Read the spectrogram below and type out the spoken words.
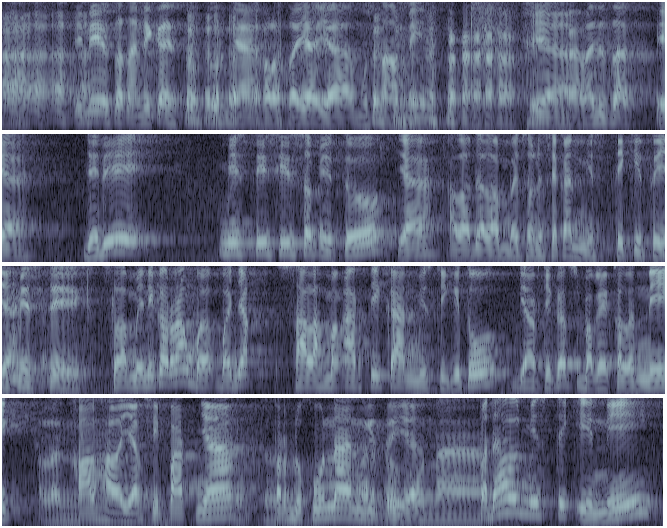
Ini Ustaz Andika instrukturnya. Kalau saya ya Mustami. Iya. Nah, lanjut Ustaz. ya jadi mysticism itu ya kalau dalam bahasa Indonesia kan mistik itu ya Mistik. selama ini kan orang ba- banyak salah mengartikan mistik itu diartikan sebagai Klinik. hal-hal yang sifatnya Betul. perdukunan, gitu ya Perdukunan. padahal mistik ini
